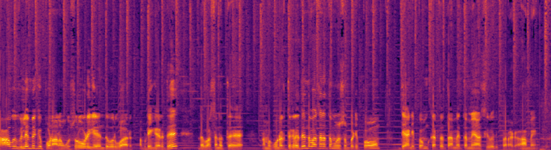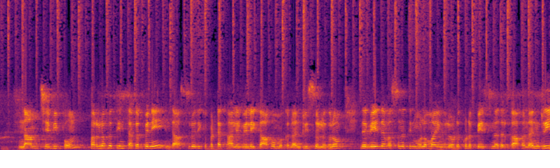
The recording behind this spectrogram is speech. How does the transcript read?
சாவு விளிம்புக்கு போனாலும் உசுரோடு எழுந்து வருவார் அப்படிங்கிறது இந்த வசனத்தை நமக்கு உணர்த்துகிறது. இந்த வசனத்தை முழுசும் படிப்போம் தியானிப்போம். கர்த்த தாமே தம்மை ஆசீர்வதிப்பாராக. ஆமே நாம் செபிப்போம். பரலோகத்தின் தகப்பனே இந்த ஆசீர்வதிக்கப்பட்ட காலை வேலைக்காக உமக்கு நன்றி சொல்லுகிறோம். இந்த வேத வசனத்தின் மூலமா எங்களோடு கூட பேசினதற்காக நன்றி.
